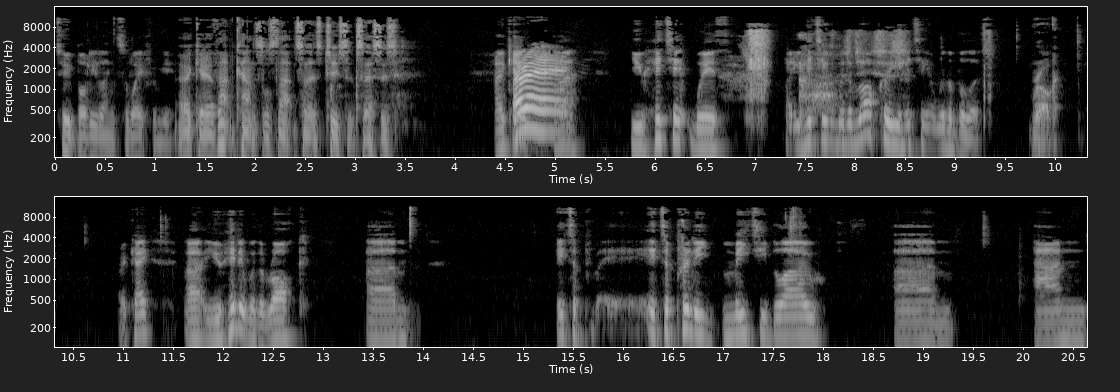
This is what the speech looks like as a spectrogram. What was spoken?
two body lengths away from you. okay, that cancels that, so it's two successes. Okay. Hooray! You hit it with. Are you hitting it with a rock or are you hitting it with a bullet? Rock. Okay, uh, you hit it with a rock. Um, it's a it's a pretty meaty blow, um, and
